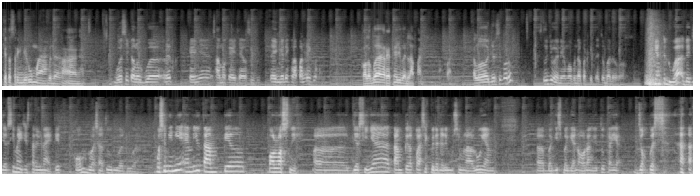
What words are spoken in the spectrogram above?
kita sering di rumah. bener ah. gue sih kalau gue red kayaknya sama kayak Chelsea eh enggak deh 8 deh gue Kalau gue rate-nya juga 8. kalau jersey forum setuju nggak nih sama pendapat kita coba dong Yang kedua ada jersey Manchester United KOM 2122. Musim ini MU tampil polos nih. Eh, jersinya tampil klasik beda dari musim lalu yang eh, bagi sebagian orang itu kayak jogbes.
